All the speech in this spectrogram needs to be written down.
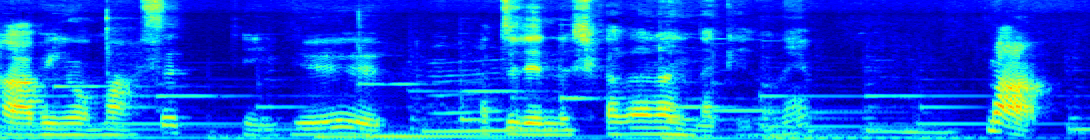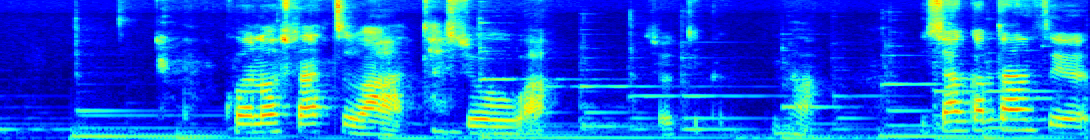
タービンを回すっていう発電の仕方なんだけどね。まあ、この二つは多少は、そうっていうか、まあ、二酸化炭素よ、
